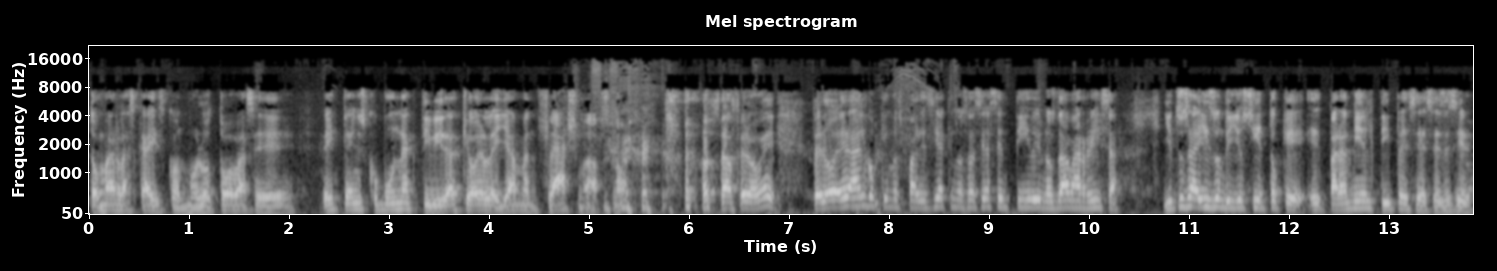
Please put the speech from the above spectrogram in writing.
tomar las calles con Molotov hace 20 años como una actividad que ahora le llaman flash mobs, ¿no? o sea, pero, pero era algo que nos parecía que nos hacía sentido y nos daba risa. Y entonces ahí es donde yo siento que eh, para mí el tip es ese, es decir,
